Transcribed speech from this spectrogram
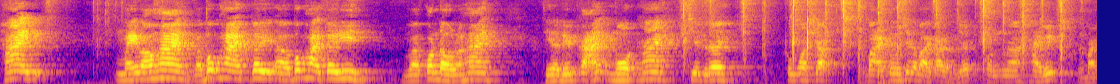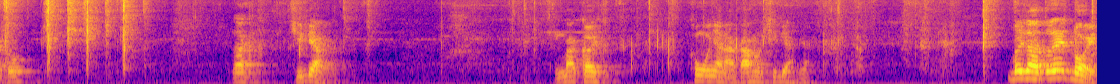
hai máy báo hai và bốc hai cây à, bốc hai cây đi. Và con đầu là hai. Thì là đếm cái một hai chia từ đây. Không quan trọng. Bài tôi sẽ là bài cao điểm nhất. Con à, hai bit là bài tôi. Rồi chín điểm. Đánh ba cây. Không có nhà nào cao hơn chín điểm nhé. Bây giờ tôi sẽ đổi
